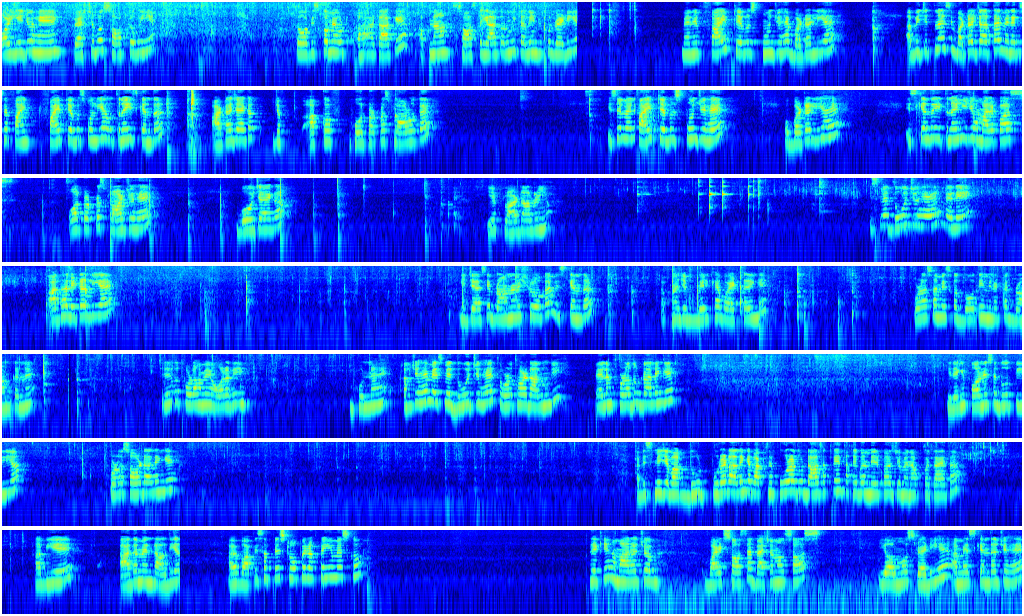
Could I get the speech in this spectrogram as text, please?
और ये जो हैं वेजिटेबल सॉफ्ट हो गई हैं। तो अब इसको मैं हटा के अपना सॉस तैयार करूँगी। चलें, बिल्कुल रेडी है। मैंने फाइव टेबल स्पून जो है बटर लिया है। अभी जितना इसमें बटर जाता है, मैंने इसे फाइव फाइव टेबल स्पून लिया है, उतना ही इसके अंदर आटा जाएगा, जब आपका होल पर्पस फ्लावर होता है। इसे मैंने फाइव टेबल स्पून जो है, वो बटर लिया है। इसके अंदर इतना ही जो हमारे पास ऑल पर्पस फ्लावर जो है, वो हो जाएगा। ये फ्लावर डाल रही हूँ। इसमें दूध जो है, मैंने आधा लीटर लिया है। ये जैसे ब्राउन होना शुरू होगा, हम इसके अंदर अपना जो मिल्क है वो ऐड करेंगे। थोड़ा सा हमें इसको दो तीन मिनट तक ब्राउन करना है। चलिए, इसको थोड़ा हमें और अभी भूनना है। अब जो है, मैं इसमें दूध जो है थोड़ा थोड़ा डालूँगी। पहले हम थोड़ा दूध डालेंगे। ये देखिए फ़ौरन इसने दूध पी लिया। थोड़ा सा और डालेंगे। अब इसमें जब आप दूध पूरा डालेंगे, अब आप इसमें पूरा दूध डाल सकते हैं। तकरीबन मेरे पास जो मैंने आपको बताया था, अब ये आधा मैंने डाल दिया। अब वापस अपने स्टोव पे रख रही हूँ मैं इसको। देखिए, हमारा जो वाइट सॉस है बैचामल सॉस ये ऑलमोस्ट रेडी है। अब मैं इसके अंदर जो है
